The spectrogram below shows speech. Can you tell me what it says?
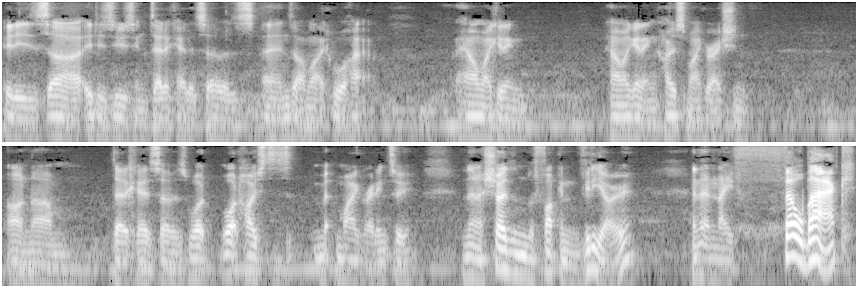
it is uh, it is using dedicated servers. And I'm like, well, how, how am I getting how am I getting host migration on um, dedicated servers? What what host is it migrating to? And then I showed them the fucking video, and then they fell back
